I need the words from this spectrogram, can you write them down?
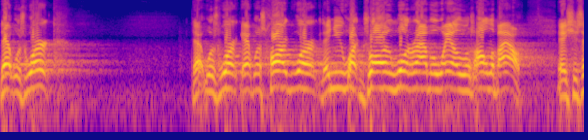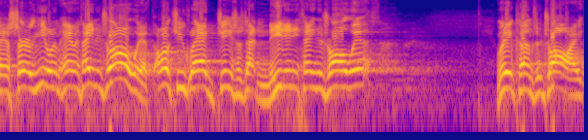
That was work. That was work. That was hard work. They knew what drawing water out of a well was all about. And she says, Sir, you don't even have anything to draw with. Aren't you glad Jesus doesn't need anything to draw with? When it comes to drawing,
